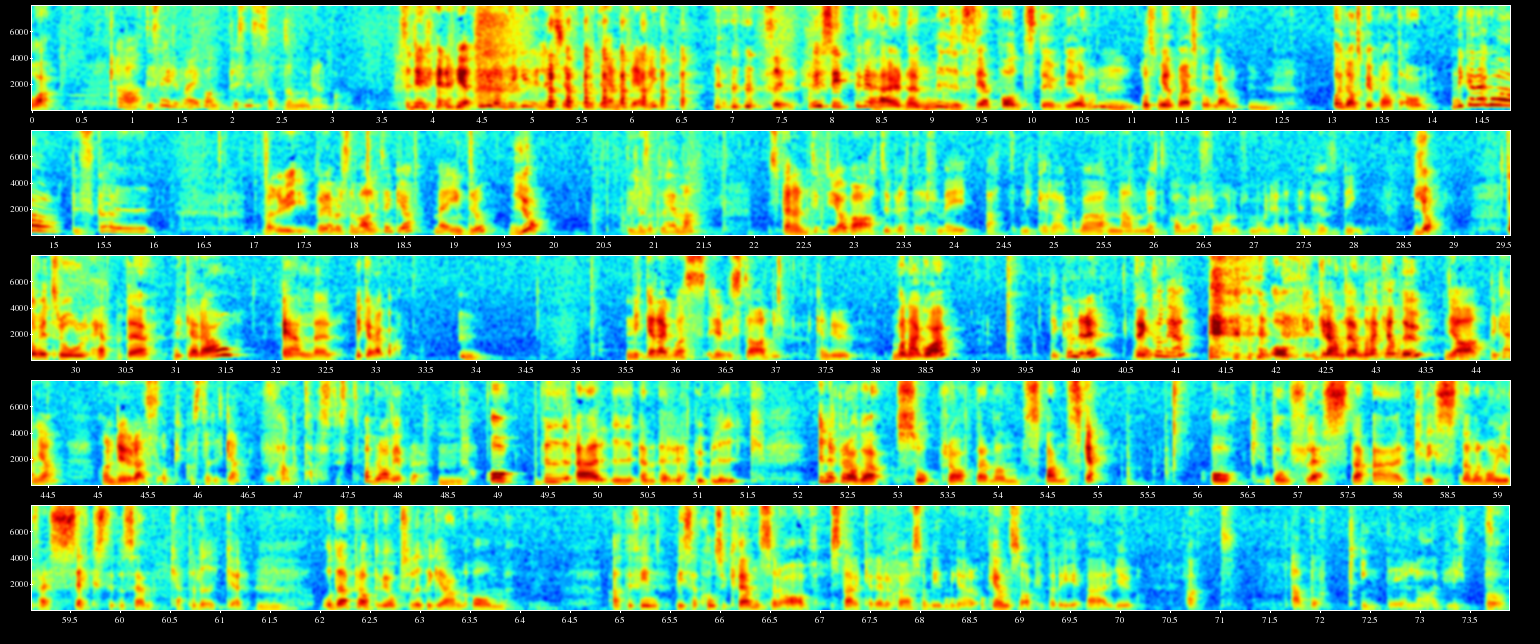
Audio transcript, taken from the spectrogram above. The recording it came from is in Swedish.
Moa. Ja, det säger du varje gång. Precis som de orden. Så du, jag tycker de tycker det är lite, lite hemtrevligt. Så, Nu sitter vi här i den här Mm. mysiga poddstudion hos Medborgarskolan. mm, Och idag ska vi prata om Nicaragua! det ska vi. Vi börjar väl som vanligt tänker jag med intro. Ja, Det känns också hemma. Spännande tyckte jag var att du berättade för mig att Nicaragua, namnet kommer från förmodligen en hövding. ja. Som vi tror hette Nicarau eller Nicaragua. Nicaraguas huvudstad, kan du... Managua, Det kunde du. den kunde jag. Och grannländerna kan du. Ja, det kan jag. Honduras och Costa Rica. Fantastiskt, vad bra vi är på det här. Mm. Och vi är i en republik. I Nicaragua så pratar man spanska. Och de flesta är kristna. Man har ungefär 60% katoliker. Och där pratar vi också lite grann om att det finns vissa konsekvenser av starka religiösa bindningar. Och en sak utav det är ju att... Abort inte är lagligt. Ja,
